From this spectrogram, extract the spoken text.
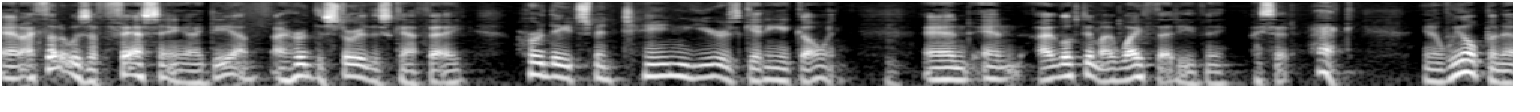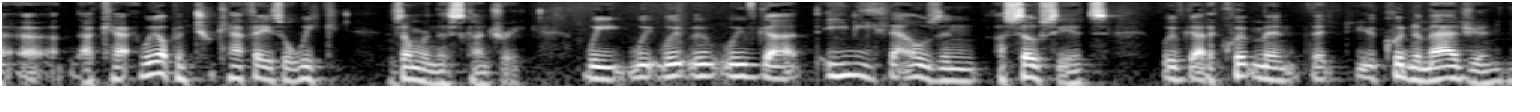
And I thought it was a fascinating idea. I heard the story of this cafe, heard they'd spent 10 years getting it going. Hmm. And, and I looked at my wife that evening. I said, heck, you know, we open a, a, a ca- we open two cafes a week hmm. somewhere in this country. We, we, we, we've got 80,000 associates. We've got equipment that you couldn't imagine.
